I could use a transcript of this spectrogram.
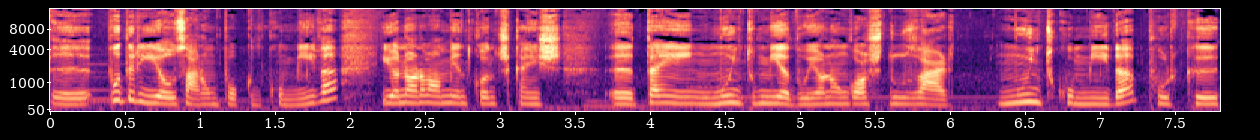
Uh, poderia usar um pouco de comida. Eu normalmente, quando os cães uh, têm muito medo, eu não gosto de usar muito comida, porque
